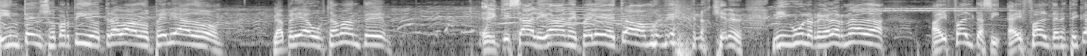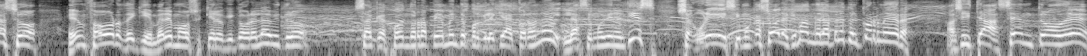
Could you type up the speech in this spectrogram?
Intenso partido, trabado, peleado. La pelea Bustamante. El que sale, gana y pelea y traba muy bien. No quiere ninguno regalar nada. Hay falta, sí, hay falta en este caso. ¿En favor de quién? Veremos qué es lo que cobra el árbitro. Saca jugando rápidamente porque le queda Coronel. Le hace muy bien el 10. Segurísimo. Casola que manda la pelota el córner. Así está. Centro de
